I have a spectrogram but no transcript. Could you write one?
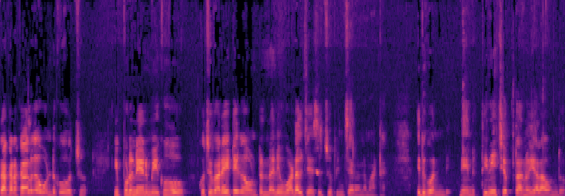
రకరకాలుగా వండుకోవచ్చు. ఇప్పుడు నేను మీకు కొంచెం వెరైటీగా ఉంటుందని వడలు చేసి చూపించానన్నమాట. ఇదిగోండి నేను తిని చెప్తాను ఎలా ఉందో.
